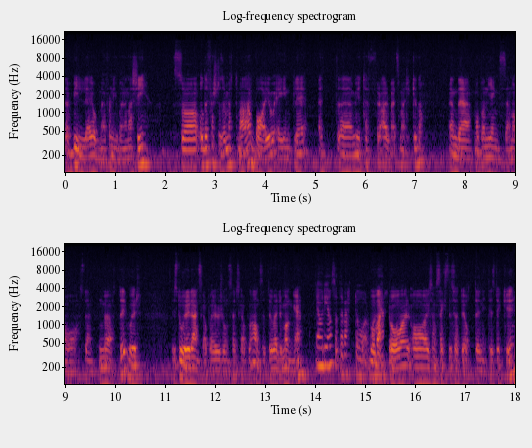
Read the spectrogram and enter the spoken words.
Så jeg ville jobbe med fornybar energi. Så, og det første som møtte meg der, var jo egentlig et uh, mye tøffere arbeidsmarked da, enn det på en, måte, en gjengse NHO-studenten møter, hvor de store regnskaps- og revisjonsselskapene ansetter jo veldig mange. Ja, og de ansetter hvert år. Og hvert år og liksom 60, 70, 80, 90 stykker.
